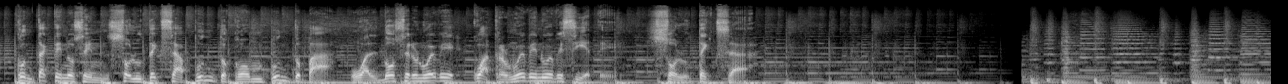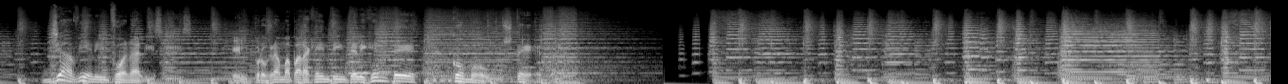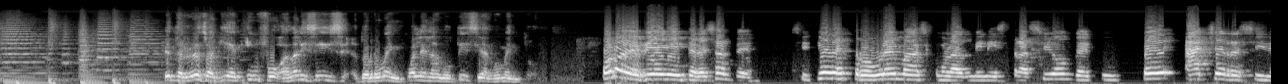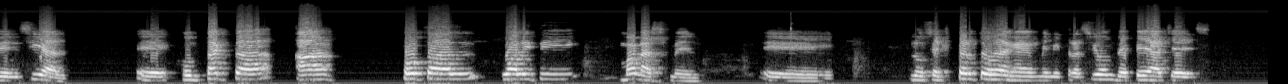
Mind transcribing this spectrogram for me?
Contáctenos en solutexa.com.pa o al 209-4997. Solutexa. Ya viene InfoAnálisis, el programa para gente inteligente como usted. De regreso aquí en Info Análisis. Don Rubén, ¿cuál es la noticia al momento? Bueno, es bien interesante. Si tienes problemas con la administración de tu PH residencial, eh, contacta a Total Quality Management, eh, los expertos en administración de PHs.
